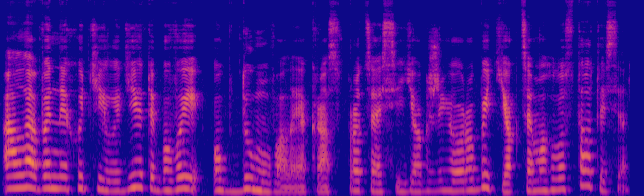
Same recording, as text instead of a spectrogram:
Але ви не хотіли діяти, бо ви обдумували якраз в процесі, як же його робити, як це могло статися.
